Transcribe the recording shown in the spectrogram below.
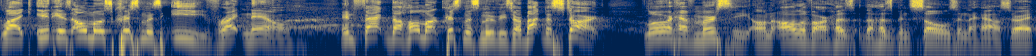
Like it is almost Christmas Eve right now. In fact, the Hallmark Christmas movies are about to start. Lord, have mercy on all of our hus- the husband's souls in the house, all right?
